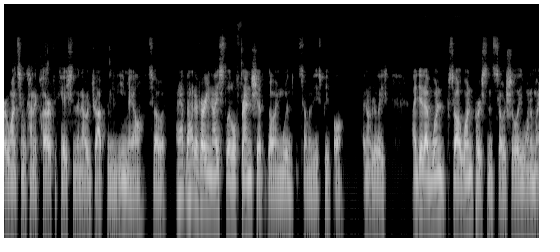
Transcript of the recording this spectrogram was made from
or want some kind of clarification, then I would drop them an email. So I have had a very nice little friendship going with some of these people. I don't really, I did have one, saw one person socially, one of my,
